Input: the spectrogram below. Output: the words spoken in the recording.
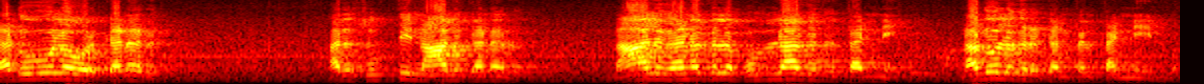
நடுவில் ஒரு கிணறு. அதை சுற்றி நாலு கிணறு. நாலு கிணத்துல ஃபுல்லாகுது தண்ணி. நடுவில் இருக்கிற கிணத்துல தண்ணி இல்லை.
